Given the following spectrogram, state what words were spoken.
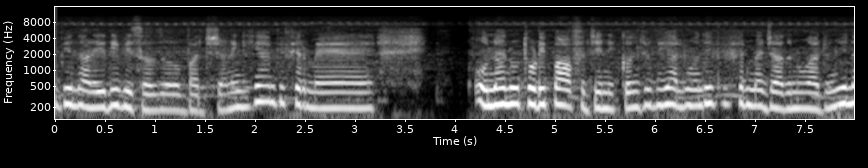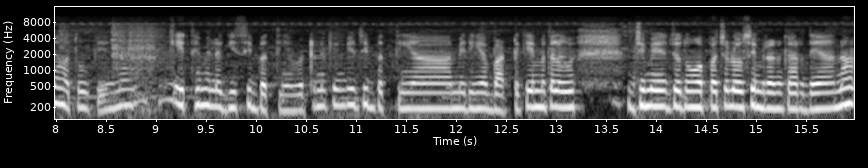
ਵੀ ਨਾਲੇ ਇਹਦੀ ਵਿਸਲਸ ਵੱਜ ਜਾਣਗੀਆਂ, ਵੀ ਫਿਰ ਮੈਂ ਉਹਨਾਂ ਨੂੰ ਥੋੜ੍ਹੀ ਭਾਫ਼ ਜਿਹੀ ਨਿਕਲ ਜੂਗੀ ਆਲੂਆਂ ਦੀ, ਵੀ ਫਿਰ ਮੈਂ ਜਦ ਨੂੰ ਆ ਜੂੰਗੀ ਨਹਾ ਧੋ ਕੇ ਹੈ ਨਾ ਇੱਥੇ ਮੈਂ ਲੱਗੀ ਸੀ ਬੱਤੀਆਂ ਵੱਟਣ, ਕਿਉਂਕਿ ਜੀ ਬੱਤੀਆਂ ਮੇਰੀਆਂ ਵੱਟ ਕੇ, ਮਤਲਬ ਜਿਵੇਂ ਜਦੋਂ ਆਪਾਂ ਚਲੋ ਸਿਮਰਨ ਕਰਦੇ ਹਾਂ ਹੈ ਨਾ,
